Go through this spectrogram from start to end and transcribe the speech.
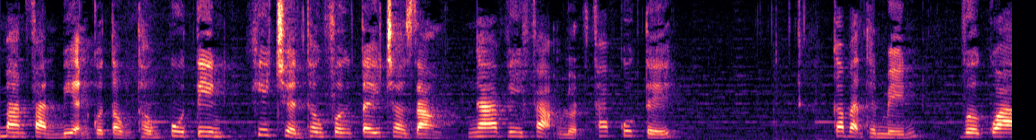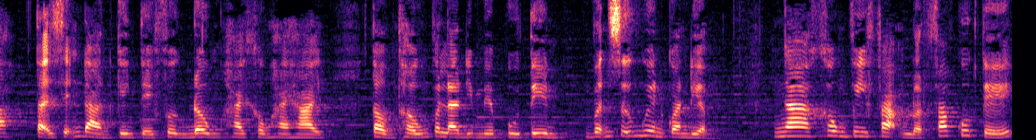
Màn phản biện của Tổng thống Putin khi truyền thông phương Tây cho rằng Nga vi phạm luật pháp quốc tế. Các bạn thân mến, vừa qua tại Diễn đàn Kinh tế phương Đông 2022, Tổng thống Vladimir Putin vẫn giữ nguyên quan điểm Nga không vi phạm luật pháp quốc tế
